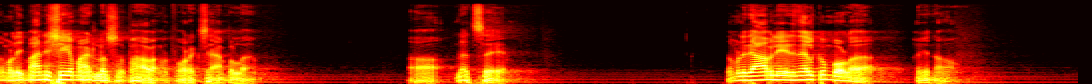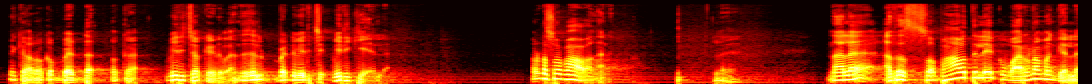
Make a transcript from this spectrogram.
നമ്മൾ ഈ മാനുഷികമായിട്ടുള്ള സ്വഭാവങ്ങൾ ഫോർ എക്സാമ്പിൾ ലെറ്റ്സ് നമ്മൾ രാവിലെ എഴുന്നേൽക്കുമ്പോൾ പിന്നെ മിക്കവാറും ഒക്കെ ബെഡ് ഒക്കെ വിരിച്ചൊക്കെ ഇടുക. എന്താ വെച്ചാൽ ബെഡ് വിരിച്ച് വിരിക്കുകയല്ല. അവരുടെ സ്വഭാവം അങ്ങനെ. അല്ലേ? എന്നാൽ അത് സ്വഭാവത്തിലേക്ക് വരണമെങ്കിൽ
